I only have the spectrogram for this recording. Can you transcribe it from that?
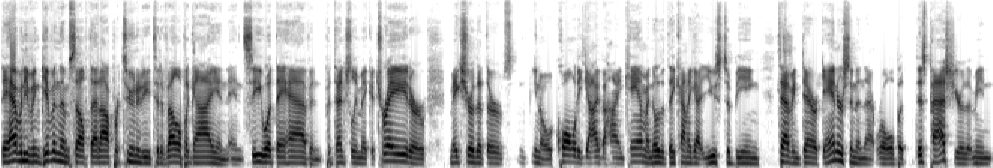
they haven't even given themselves that opportunity to develop a guy and, and see what they have and potentially make a trade or make sure that there's, you know, a quality guy behind Cam. I know that they kind of got used to being to having Derek Anderson in that role, but this past year, I mean,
